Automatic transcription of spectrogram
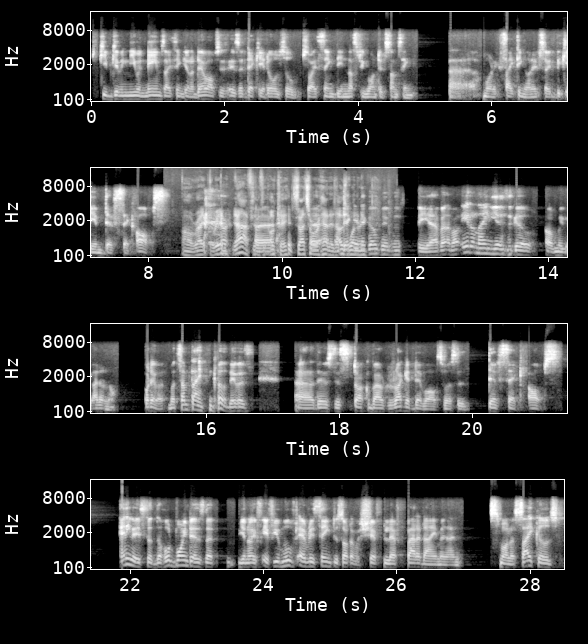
keep giving new names. I think you know DevOps is, is a decade old, so so I think the industry wanted something uh, more exciting on it, so it became DevSecOps. Oh, right. There we are. Yeah. Uh, okay. So that's where we're headed. I was wondering. ago, there was, yeah, about, about eight or nine years ago, or maybe, I don't know, whatever. But some time ago, there was, uh, there was this talk about rugged DevOps versus DevSecOps. Anyway, so the whole point is that, you know, if, if you moved everything to sort of a shift left paradigm and, and smaller cycles,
